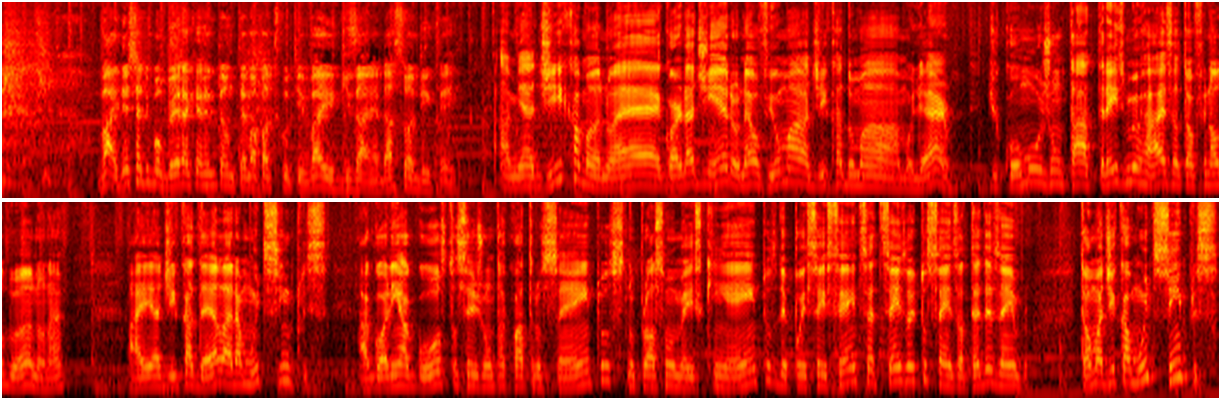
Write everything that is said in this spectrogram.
Vai, deixa de bobeira que a gente tem um tema pra discutir. Vai, designer, dá sua dica aí. A minha dica, mano, é guardar dinheiro, né? Eu vi uma dica de uma mulher de como juntar 3 mil reais até o final do ano, né? Aí a dica dela era muito simples. Agora em agosto você junta 400, no próximo mês 500, depois 600, 700, 800, até dezembro. Então é uma dica muito simples.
